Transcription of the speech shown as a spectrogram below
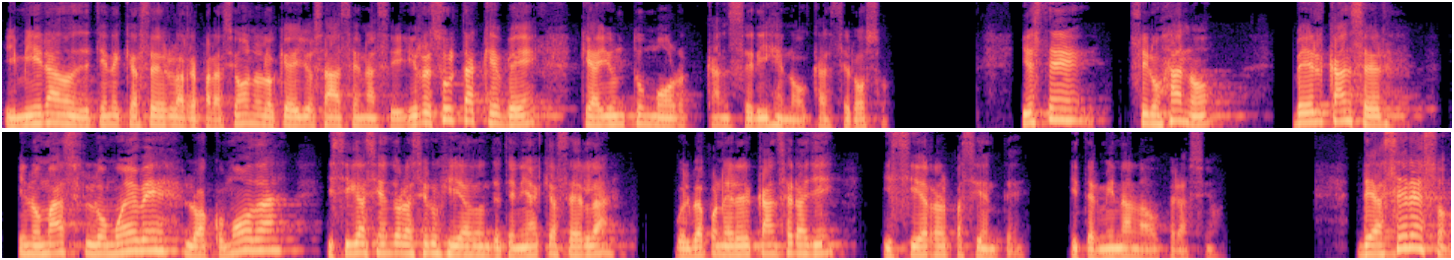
y mira donde tiene que hacer la reparación o lo que ellos hacen así. Y resulta que ve que hay un tumor cancerígeno, canceroso. Y este cirujano ve el cáncer y nomás lo mueve, lo acomoda y sigue haciendo la cirugía donde tenía que hacerla, vuelve a poner el cáncer allí y cierra al paciente y termina la operación. De hacer eso,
